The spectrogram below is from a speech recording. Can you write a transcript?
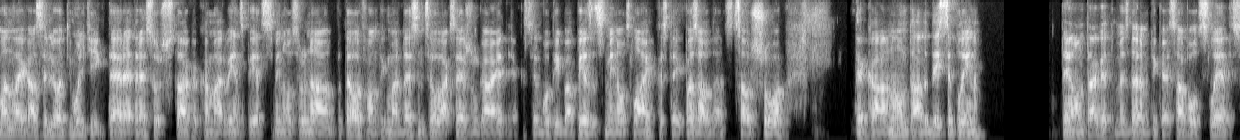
man liekas, ir ļoti muļķīgi tērēt resursus tā, ka kamēr viens piecas minūtes runā pa telefonu, tikmēr desmit cilvēki sēž un gaida, kas ir būtībā 50 minūtes laika, kas tiek pazaudēts caur šo. Tā kā, nu, tāda disciplīna. Te un tagad mēs darām tikai sapulces lietas,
